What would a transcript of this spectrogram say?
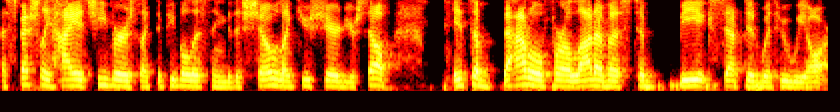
especially high achievers like the people listening to the show like you shared yourself it's a battle for a lot of us to be accepted with who we are.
